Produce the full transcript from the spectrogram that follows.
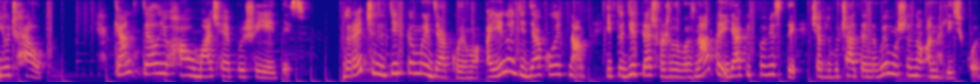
huge help. Can't tell you how much I appreciate this. До речі, не тільки ми дякуємо, а іноді дякують нам. І тоді теж важливо знати, як відповісти, щоб звучати невимушено англійською.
